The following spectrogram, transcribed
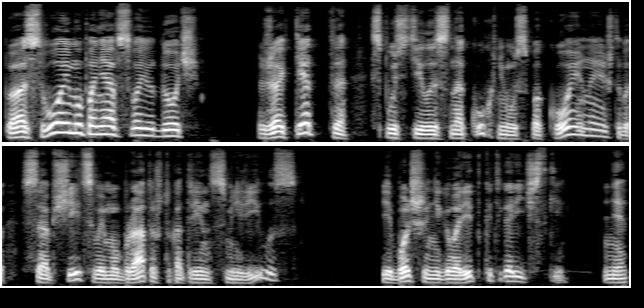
По-своему поняв свою дочь, Жакетта спустилась на кухню, успокоенная, чтобы сообщить своему брату, что Катрин смирилась и больше не говорит категорически «нет».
